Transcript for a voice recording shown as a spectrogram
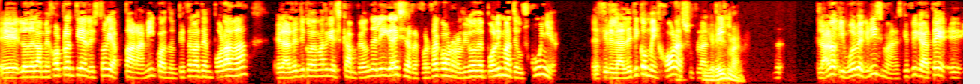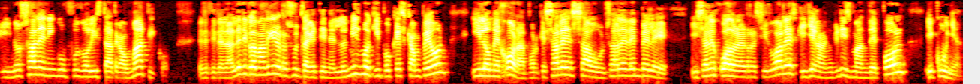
Eh, lo de la mejor plantilla de la historia, para mí, cuando empieza la temporada, el Atlético de Madrid es campeón de liga y se refuerza con Rodrigo de Paul y Mateus Cuña. Es decir, el Atlético mejora su Y plantilla. Griezmann. Claro, y vuelve Grisman. Es que fíjate, eh, y no sale ningún futbolista traumático. Es decir, el Atlético de Madrid resulta que tiene el mismo equipo que es campeón y lo mejora, porque salen Saúl, sale Dembélé y salen jugadores residuales y llegan Grisman, De Paul y Cuña.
